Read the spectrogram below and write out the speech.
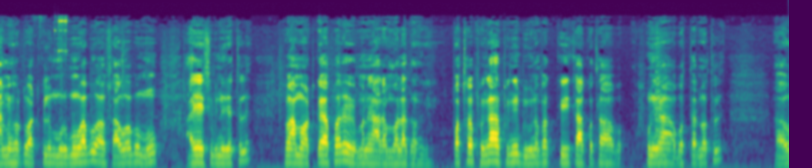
ଆମେ ସେଠୁ ଅଟକିଲୁ ମୁର୍ମୁ ବାବୁ ଆଉ ସାହୁ ବାବୁ ମୁଁ ଆଇ ଆଇ ସି ଆଇଆଇସିବି ନେଇଯାଇଥିଲେ ତେଣୁ ଆମେ ଅଟକାଇବା ପରେ ମାନେ ଆରମ୍ଭ ହେଲା ଦଙ୍ଗି ପଥର ଫିଙ୍ଗା ଫିଙ୍ଗି ବିଭିନ୍ନ ପ୍ରକାର କେହି କାହା କଥା ଶୁଣିବା ଅବସ୍ଥାରେ ନଥିଲେ ଆଉ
